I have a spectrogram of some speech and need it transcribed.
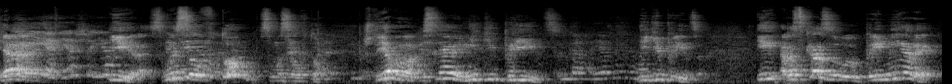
я. Ира, смысл в том, смысл в том, что я вам объясняю некий принцип. Некий принцип. И рассказываю примеры,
